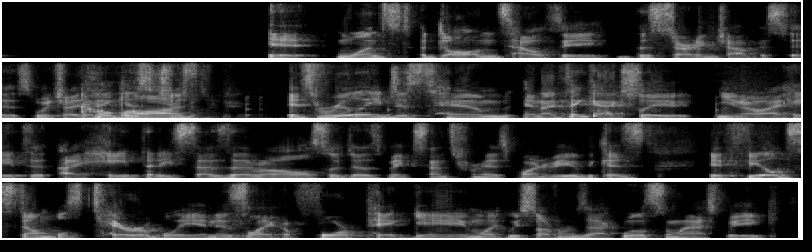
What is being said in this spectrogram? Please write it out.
it once Dalton's healthy, the starting job is his, which I Come think is on. just it's really just him. And I think actually, you know, I hate that I hate that he says that, but it also does make sense from his point of view because if Field stumbles terribly and is like a four pick game, like we saw from Zach Wilson last week,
